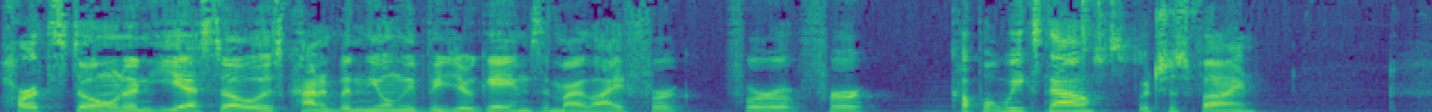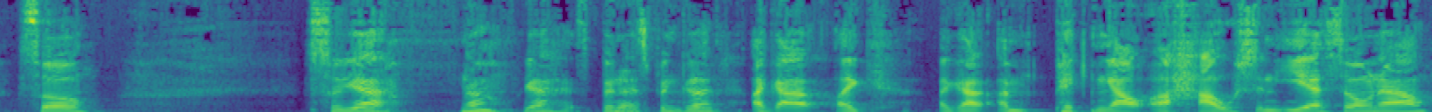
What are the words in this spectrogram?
Hearthstone and ESO has kind of been the only video games in my life for for for couple weeks now, which is fine. So so yeah, no, yeah, it's been it's been good. I got like I got I'm picking out a house in ESO now.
